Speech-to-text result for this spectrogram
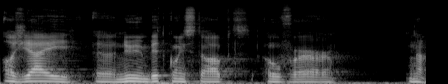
als jij eh, nu in Bitcoin stapt, over nou,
